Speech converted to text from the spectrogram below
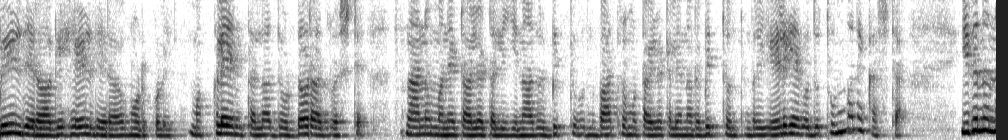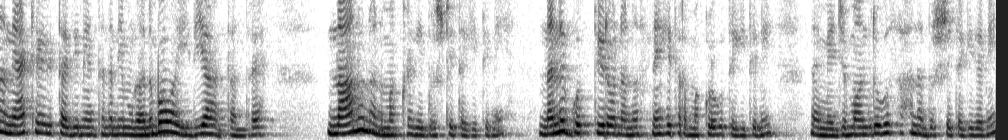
ಬೀಳದೇ ಇರೋ ಹಾಗೆ ಹೇಳದೇ ಇರೋ ನೋಡ್ಕೊಳ್ಳಿ. ಮಕ್ಕಳೇ ಅಂತಲ್ಲ, ದೊಡ್ಡವರಾದರೂ ಅಷ್ಟೇ. ಸ್ನಾನ ಮನೆ ಟಾಯ್ಲೆಟಲ್ಲಿ ಏನಾದರೂ ಬಿತ್ತು, ಒಂದು ಬಾತ್ರೂಮು ಟಾಯ್ಲೆಟಲ್ಲಿ ಏನಾದರೂ ಬಿತ್ತು ಅಂತಂದರೆ ಏಳಿಗೆ ಆಗೋದು ತುಂಬಾ ಕಷ್ಟ. ಇದನ್ನು ನಾನು ಯಾಕೆ ಹೇಳ್ತಾ ಇದ್ದೀನಿ ಅಂತಂದರೆ ನಿಮ್ಗೆ ಅನುಭವ ಇದೆಯಾ ಅಂತಂದರೆ, ನಾನು ನನ್ನ ಮಕ್ಕಳಿಗೆ ದೃಷ್ಟಿ ತೆಗಿತೀನಿ. ನನಗೆ ಗೊತ್ತಿರೋ ನನ್ನ ಸ್ನೇಹಿತರ ಮಕ್ಕಳಿಗೂ ತೆಗಿತೀನಿ. ನಮ್ಮ ಯಜಮಾನ್ರಿಗೂ ಸಹ ನಾನು ದೃಷ್ಟಿ ತೆಗಿತೀನಿ.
